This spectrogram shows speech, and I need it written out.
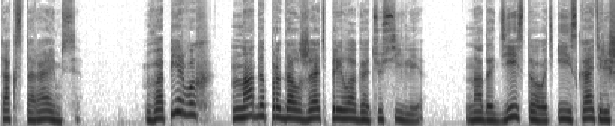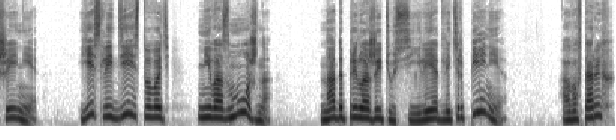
так стараемся. Во-первых, надо продолжать прилагать усилия. Надо действовать и искать решение. Если действовать невозможно, надо приложить усилия для терпения. А во-вторых,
